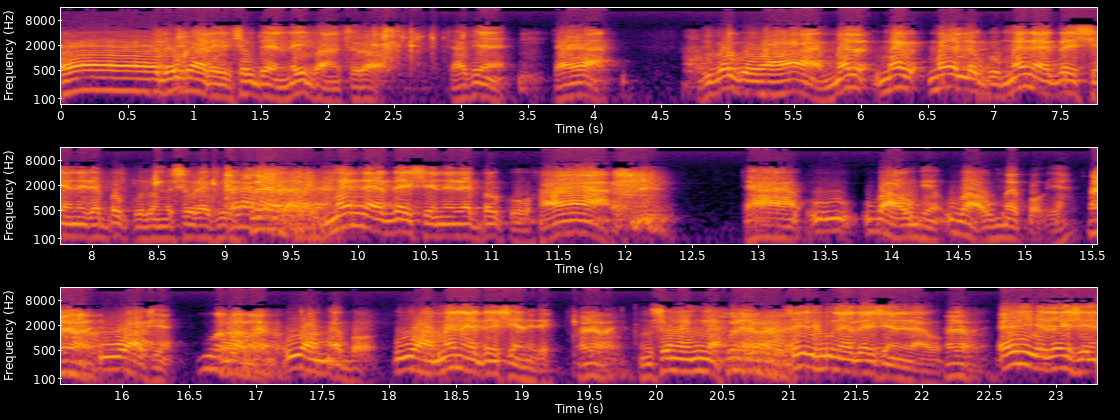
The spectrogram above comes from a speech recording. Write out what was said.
ဩဒုက္ခတွေချုပ်တဲ့နိဗ္ဗာန်ဆိုတော့ဒါဖြင့်ဒါကဒီပုဂ္ဂိုလ်ဟာမဲ့မဲ့မဲ့လို့ကိုမဲ့နဲ့အသက်ရှင်နေတဲ့ပုဂ္ဂိုလ်လို့မဆိုရဘူးလားမဲ့နဲ့အသက်ရှင်နေတဲ့ပုဂ္ဂိုလ်ဟာဒါဥဥပအောင်ဖြင့်ဥပအောင်မဲ့ပေါ့ဗျာဟုတ်ပါဥပဖြင့် ဥပမာဟုတ် ဥပမဲ့ပေါ့ဥပမဲ့နဲ့အသက်ရှင်နေတယ် ပါ မဆိုနိုင်ဘူးလား ဆိုနိုင်ပါဘူး စိတ်တစ်ခုနဲ့အသက်ရှင်နေတာကို ဟုတ်ပါ အဲ့ဒီအသက်ရှင်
